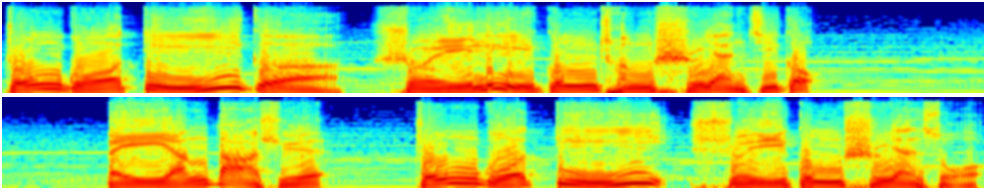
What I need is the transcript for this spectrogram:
中国第一个水利工程实验机构——北洋大学，中国第一水工实验所。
